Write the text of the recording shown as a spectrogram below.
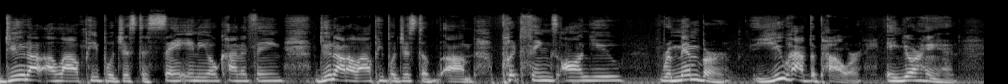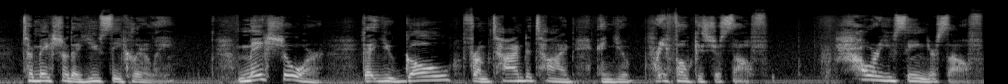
Do not allow people just to say any old kind of thing. Do not allow people just to um, put things on you. Remember, you have the power in your hand to make sure that you see clearly. Make sure that you go from time to time and you refocus yourself. How are you seeing yourself?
